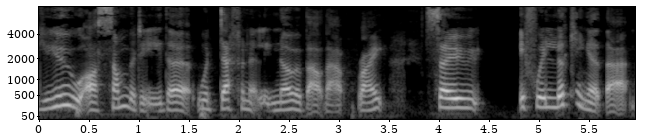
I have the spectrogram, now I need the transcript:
you are somebody that would definitely know about that, right? So if we're looking at that,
